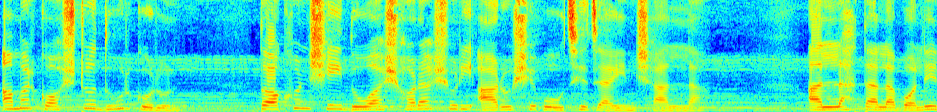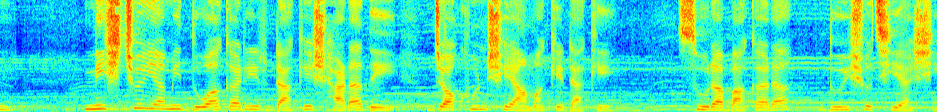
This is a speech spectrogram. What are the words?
আমার কষ্ট দূর করুন, তখন সেই দোয়া সরাসরি আরশে পৌঁছে যায় ইনশাআল্লাহ। আল্লাহ তালা বলেন, নিশ্চয়ই আমি দোয়াকারীর ডাকে সাড়া দেই যখন সে আমাকে ডাকে। সুরা বাকারা দুইশো ছিয়াশি।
